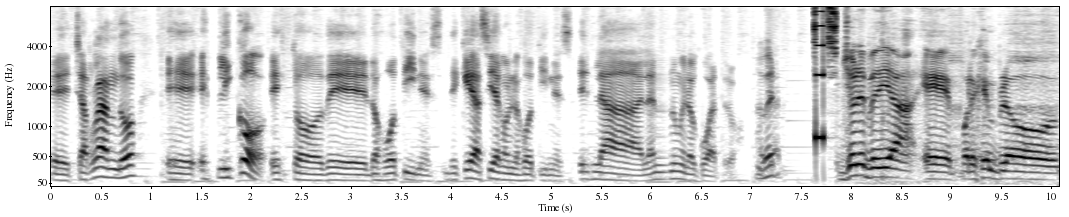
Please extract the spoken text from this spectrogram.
eh, charlando, eh, explicó esto de los botines, de qué hacía con los botines. Es la, la número 4. A ver. Yo le pedía, eh, por ejemplo,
